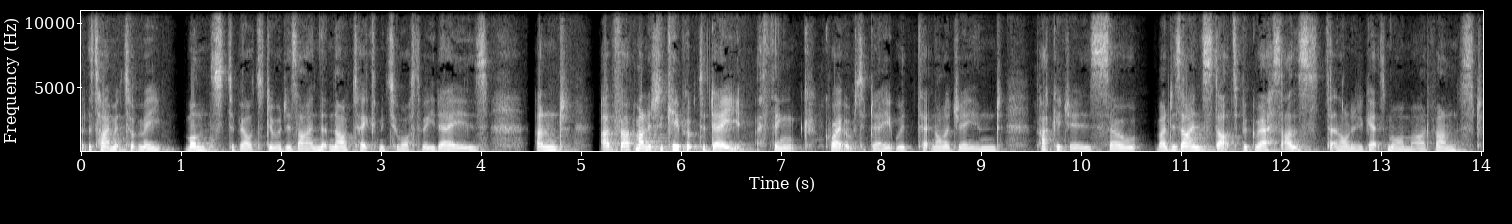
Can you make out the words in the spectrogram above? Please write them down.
At the time, it took me months to be able to do a design that now takes me two or three days. And I've, I've managed to keep up to date, I think, quite up to date with technology and packages. So my designs start to progress as technology gets more and more advanced.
